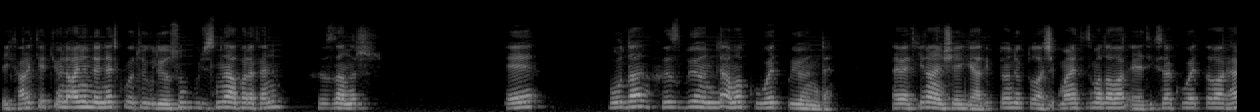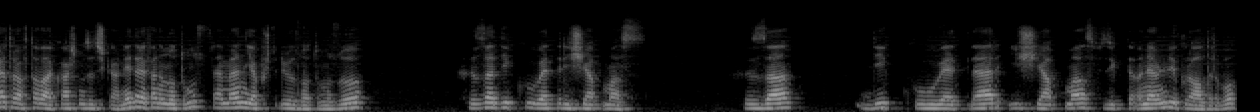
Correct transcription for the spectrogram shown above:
Peki hareket yönü aynı yönde net kuvvet uyguluyorsun. Bu cisim ne yapar efendim? Hızlanır. E burada hız bu yönde ama kuvvet bu yönde. Evet yine aynı şeye geldik. Döndük dolaşık manyetizma da var. Elektriksel kuvvet de var. Her tarafta var. Karşımıza çıkar. Nedir efendim notumuz? Hemen yapıştırıyoruz notumuzu. Hıza dik kuvvetler iş yapmaz. Hıza dik kuvvetler iş yapmaz. Fizikte önemli bir kuraldır bu.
